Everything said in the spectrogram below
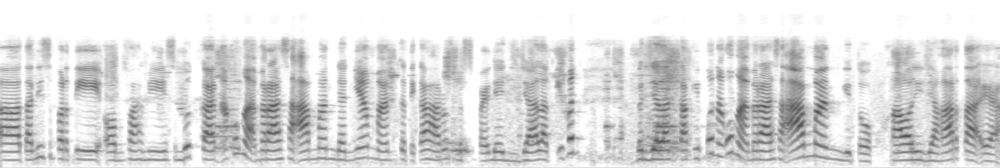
uh, tadi seperti Om Fahmi sebutkan aku nggak merasa aman dan nyaman ketika harus bersepeda di jalan. Even berjalan kaki pun aku nggak merasa aman gitu kalau di Jakarta ya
